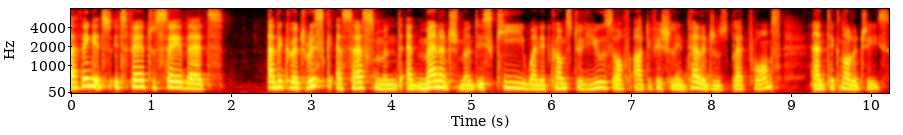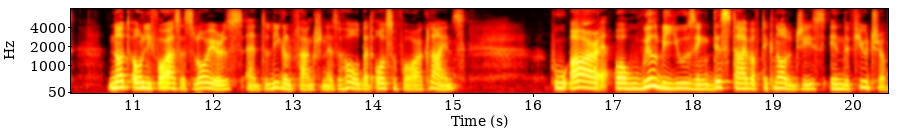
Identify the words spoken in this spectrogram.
I think it's it's fair to say that adequate risk assessment and management is key when it comes to the use of artificial intelligence platforms and technologies, not only for us as lawyers and the legal function as a whole, but also for our clients who are or who will be using this type of technologies in the future.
